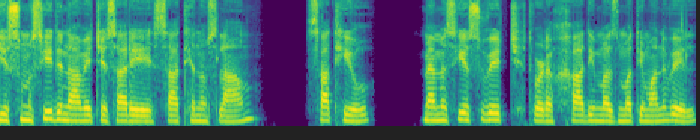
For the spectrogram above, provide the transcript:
ਯਿਸੂ ਮਸੀਹ ਦੇ ਨਾਮ ਵਿੱਚ ਸਾਰੇ ਸਾਥੀਆਂ ਨੂੰ ਸਲਾਮ। ਸਾਥਿਓ, ਮੈਂ ਮਸੀਹ ਯਿਸੂ ਵਿੱਚ ਤੁਹਾਡਾ ਖਾਦਮ ਅਜ਼ਮਤ ਇਮਾਨੁਅਲ,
